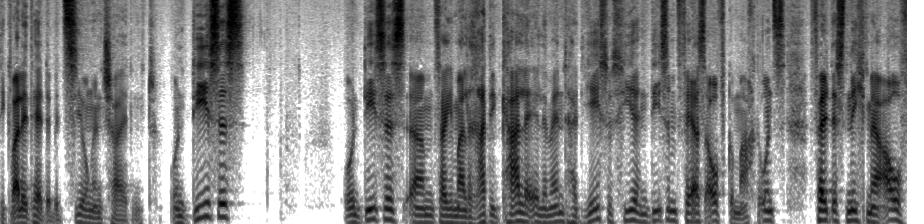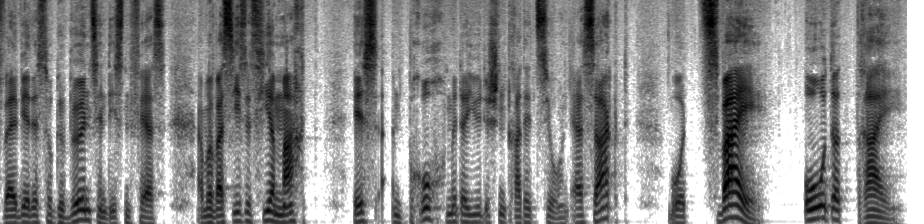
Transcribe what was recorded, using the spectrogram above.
die Qualität der Beziehung entscheidend. Und dieses und dieses, ähm, sage ich mal, radikale Element hat Jesus hier in diesem Vers aufgemacht. Uns fällt es nicht mehr auf, weil wir das so gewöhnt sind, diesen Vers. Aber was Jesus hier macht, ist ein Bruch mit der jüdischen Tradition. Er sagt, wo zwei oder drei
